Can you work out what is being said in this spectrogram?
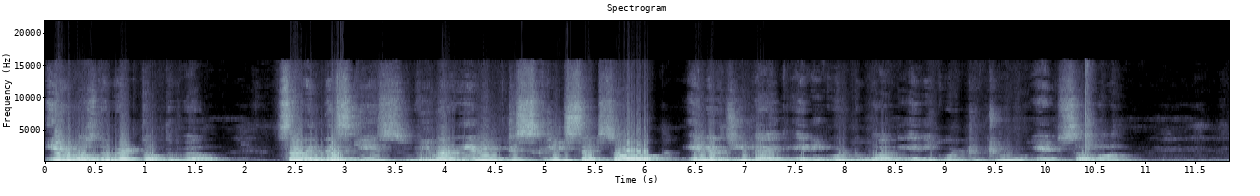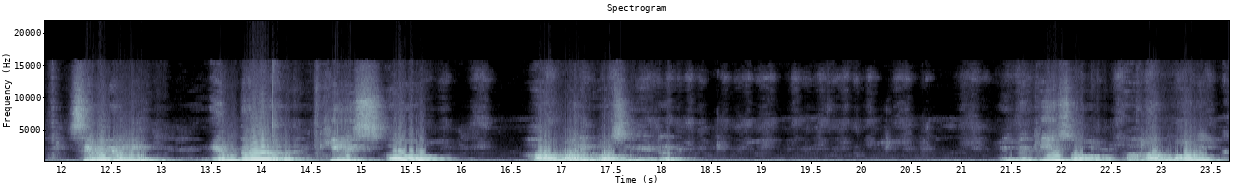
A was the width of the well so in this case, we were having discrete sets of energy like n equal to 1, n equal to 2 and so on. Similarly, in the case of harmonic oscillator, in the case of a harmonic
